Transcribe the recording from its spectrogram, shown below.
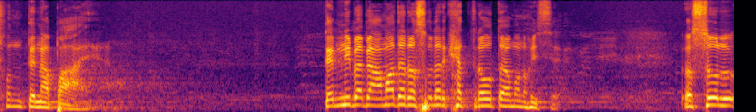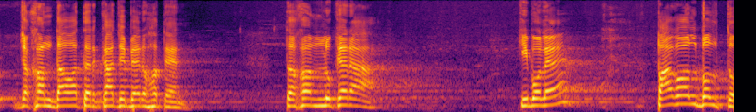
শুনতে না পায়। তেমনিভাবে আমাদের রসুলের ক্ষেত্রেও তো এমন হয়েছে রসুল যখন দাওয়াতের কাজে বের হতেন, তখন লোকেরা কি বলে? পাগল বলতো,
